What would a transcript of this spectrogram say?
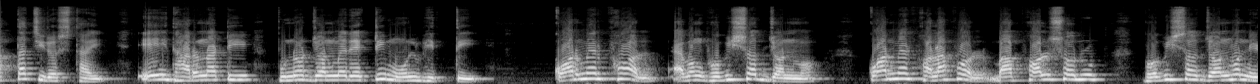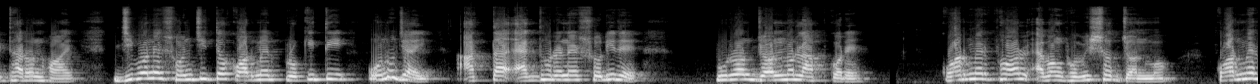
আত্মা চিরস্থায়ী। এই ধারণাটি পুনর্জন্মের একটি মূল ভিত্তি। কর্মের ফল এবং ভবিষ্যৎ জন্ম। কর্মের ফলাফল বা ফলস্বরূপ ভবিষ্যৎ জন্ম নির্ধারণ হয়। জীবনে সঞ্চিত কর্মের প্রকৃতি অনুযায়ী আত্মা এক ধরনের শরীরে পুনর্জন্ম লাভ করে। কর্মের ফল এবং ভবিষ্যৎ জন্ম। কর্মের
